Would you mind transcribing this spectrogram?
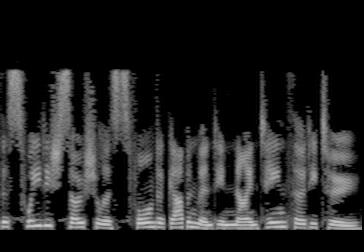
The Swedish Socialists formed a government in 1932.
